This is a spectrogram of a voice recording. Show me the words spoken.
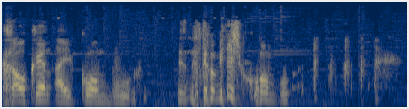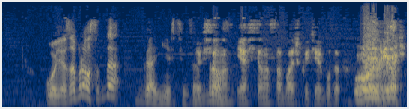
How can I комбу? Ты умеешь комбу? Ой, я забрался, да! Да, есть, я Я сел, забрался. на, я сел на собачку и теперь буду... Ой, блядь!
